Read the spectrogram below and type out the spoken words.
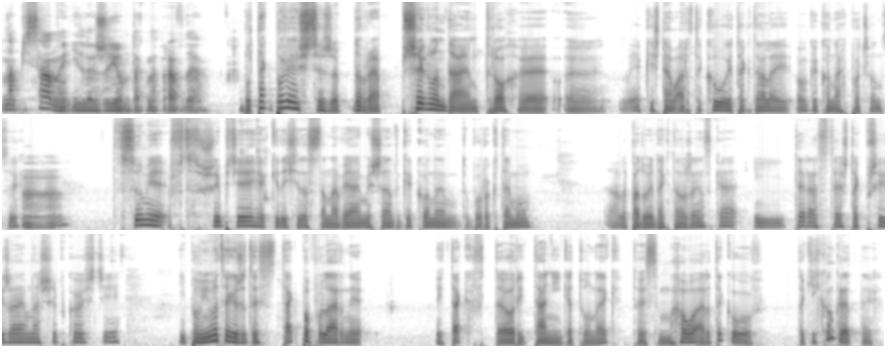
napisane, ile żyją tak naprawdę. Bo tak powiem szczerze, dobra, przeglądałem trochę y, jakieś tam artykuły i tak dalej o gekonach płaczących. Mhm. W sumie w szybciej, jak kiedyś się zastanawiałem jeszcze nad gekonem, to było rok temu, ale padło jednak na orzęskę i teraz też tak przejrzałem na szybkości i pomimo tego, że to jest tak popularny i tak w teorii tani gatunek, to jest mało artykułów, takich konkretnych.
